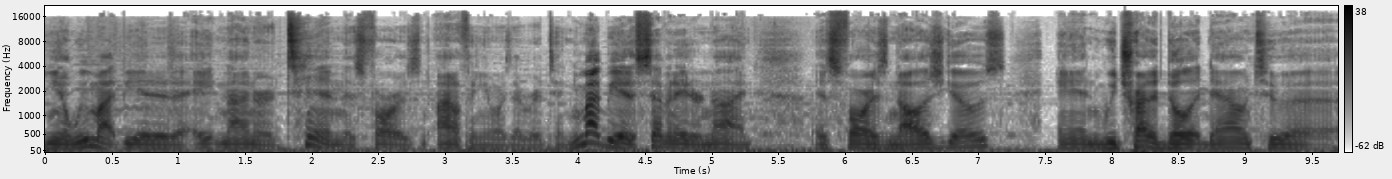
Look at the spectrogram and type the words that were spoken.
you know, we might be at an 8, 9, or a 10 as far as, I don't think anyone's ever at 10. You might be at a 7, 8, or 9 as far as knowledge goes. And we try to dull it down to a,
